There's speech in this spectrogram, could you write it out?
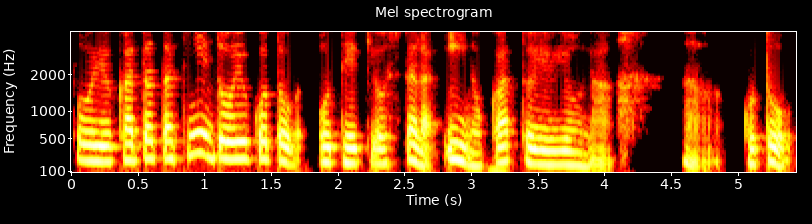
そういう方たちにどういうことを提供したらいいのかというようなあことを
